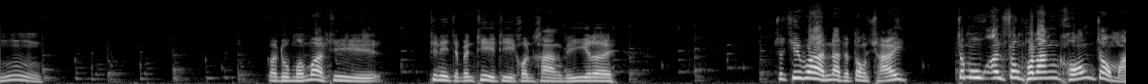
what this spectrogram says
อืม ก็ดูเหมือนว่าที่ที่นี่จะเป็นที่ที่ค่อนข้างดีเลย ฉันคิดว่าน่าจะต้องใช้จมูกอันทรงพลังของเจ้าหมา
